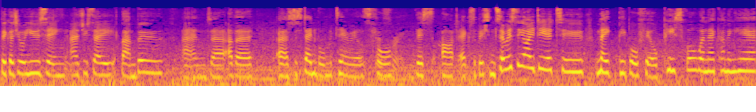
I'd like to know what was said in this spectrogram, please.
because you're using, as you say, bamboo and uh, other uh, sustainable materials for right. this art exhibition. So, is the idea to make people feel peaceful when they're coming here?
